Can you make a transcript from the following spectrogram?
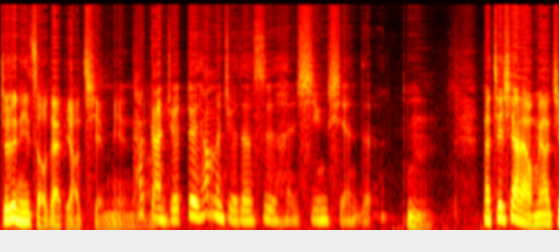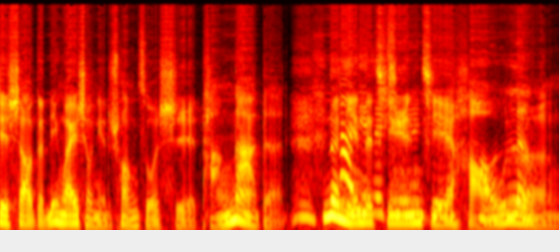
就是你走在比较前面。他感觉对他们觉得是很新鲜的。嗯。那接下来我们要介绍的另外一首你的创作是唐娜的《那那年的情人节节好好冷》。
